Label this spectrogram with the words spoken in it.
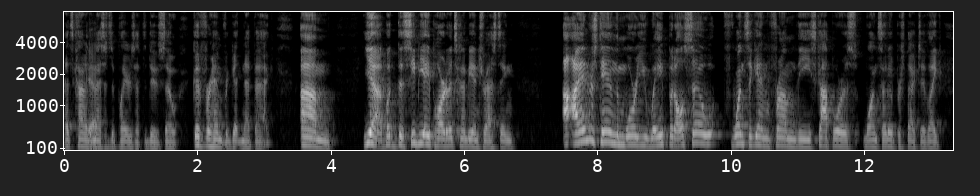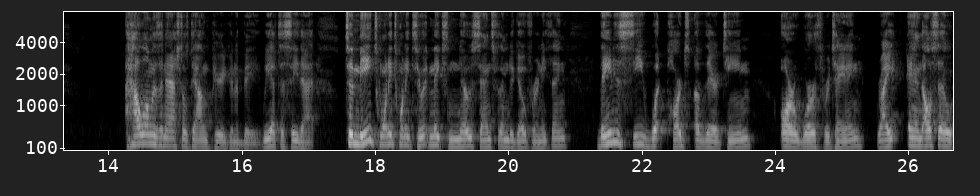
That's kind of yeah. the message that players have to do. So good for him for getting that bag. Um, yeah, but the CBA part of it's going to be interesting. I, I understand the more you wait, but also once again from the Scott Boras Juan Soto perspective, like how long is the Nationals down period going to be? We have to see that to me, 2022, it makes no sense for them to go for anything. They need to see what parts of their team are worth retaining, right? And also,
